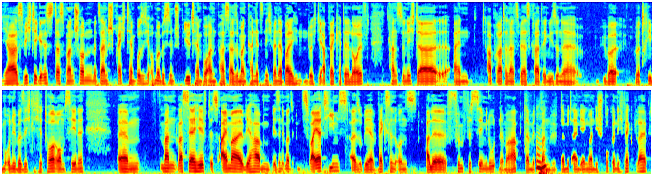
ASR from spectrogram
Ja, das Wichtige ist, dass man schon mit seinem Sprechtempo sich auch mal ein bisschen im Spieltempo anpasst. Also man kann jetzt nicht, wenn der Ball hinten durch die Abwehrkette läuft, kannst du nicht da äh, ein abrattern, als wäre es gerade irgendwie so eine über, übertrieben unübersichtliche Torraumszene. Ähm, man, was sehr hilft, ist einmal, wir haben, wir sind immer im Zweierteams, also wir wechseln uns alle fünf bis zehn Minuten immer ab, damit mhm. man, damit einem irgendwann die Spucke nicht wegbleibt.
